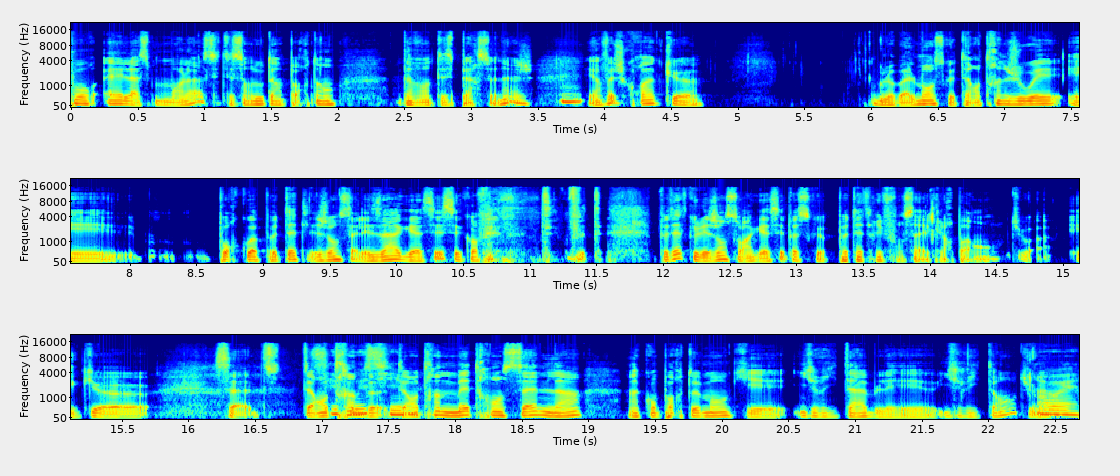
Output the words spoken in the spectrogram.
pour elle à ce moment-là c'était sans doute important d'inventer ce personnage Mm. et en fait je crois que globalement ce que tu es en train de jouer et pourquoi peut-être les gens ça les a agacés, c'est qu'en fait peut-être que les gens sont agacés parce que peut-être ils font ça avec leurs parents, tu vois, et que ça t'es en train de t'es en train de mettre en scène là un comportement qui est irritable et irritant, tu vois, Ah ouais.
